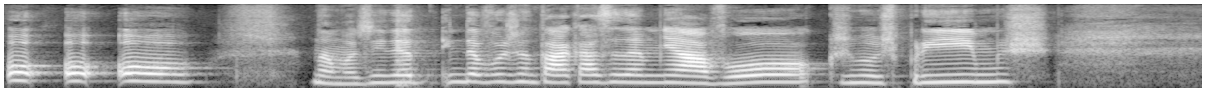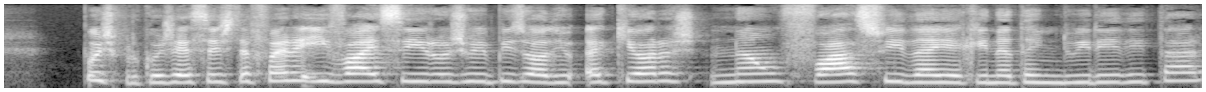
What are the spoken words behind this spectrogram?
Oh, oh, oh. Não, mas ainda, ainda vou jantar à casa da minha avó, com os meus primos. Pois, porque hoje é sexta-feira e vai sair hoje o episódio. A que horas? Não faço ideia, que ainda tenho de ir editar,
